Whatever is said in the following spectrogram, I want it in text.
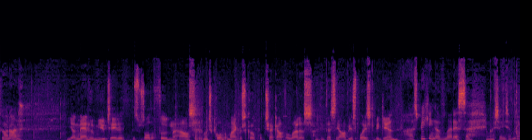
What's going on? Young man who mutated. This was all the food in the house. Why don't you pull up a microscope? We'll check out the lettuce. I think that's the obvious place to begin. Uh, speaking of lettuce, uh, I want to show you something.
